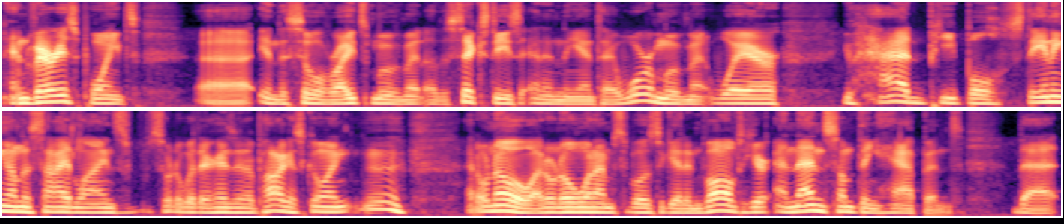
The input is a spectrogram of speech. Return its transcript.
and various points uh, in the civil rights movement of the 60s and in the anti war movement, where you had people standing on the sidelines, sort of with their hands in their pockets, going, eh, I don't know. I don't know when I'm supposed to get involved here. And then something happens that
